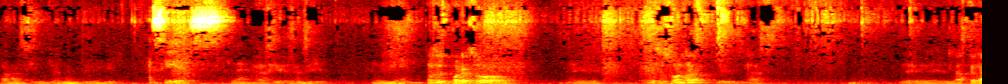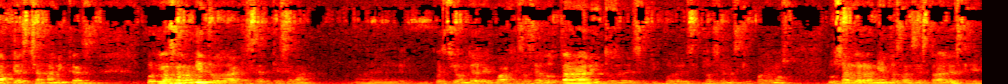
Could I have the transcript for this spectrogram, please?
para simplemente vivir. Así es. Claro. Así de sencillo. Muy bien. Entonces por eso, eh, esas son las, las, eh, las terapias chamánicas, pues las herramientas ¿verdad? Que, se, que se dan. Eh, cuestión del lenguaje sacerdotal y todo ese tipo de situaciones que podemos usar de herramientas ancestrales que,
